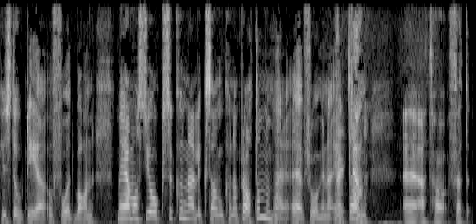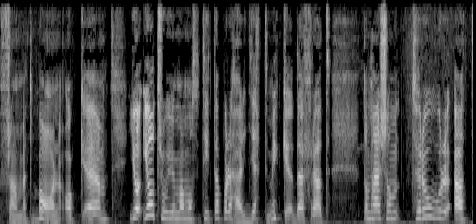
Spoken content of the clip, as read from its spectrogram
hur stort det är att få ett barn. Men jag måste ju också kunna, liksom, kunna prata om de här eh, frågorna Verkligen. utan eh, att ha fött fram ett barn. Och, eh, jag, jag tror ju man måste titta på det här jättemycket därför att de här som tror att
